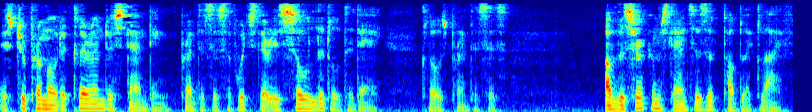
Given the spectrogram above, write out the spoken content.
is to promote a clear understanding, of which there is so little today, of the circumstances of public life.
